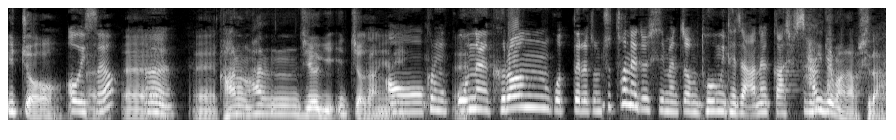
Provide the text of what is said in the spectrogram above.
있죠. 어, 있어요? 예, 예, 네. 예, 가능한 지역이 있죠, 당연히. 어, 그럼 네. 오늘 그런 곳들을 좀 추천해 주시면 좀 도움이 되지 않을까 싶습니다. 한 개만 합시다.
